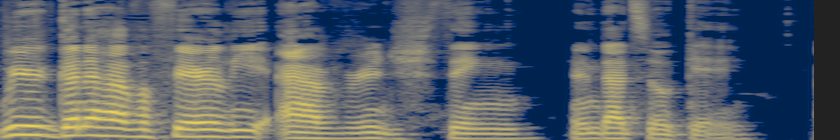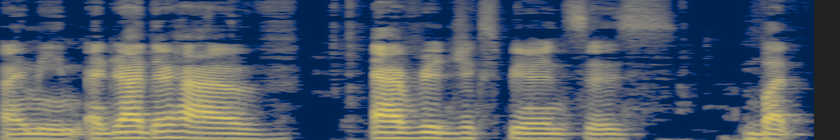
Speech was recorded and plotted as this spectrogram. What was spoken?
we're gonna have a fairly average thing, and that's okay. I mean, I'd rather have average experiences, but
